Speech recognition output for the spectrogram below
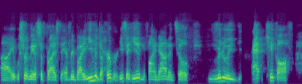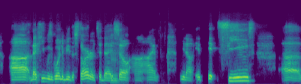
Uh, it was certainly a surprise to everybody, even to Herbert. He said he didn't find out until literally at kickoff uh, that he was going to be the starter today. Mm. So uh, I'm, you know, it it seems. Uh,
